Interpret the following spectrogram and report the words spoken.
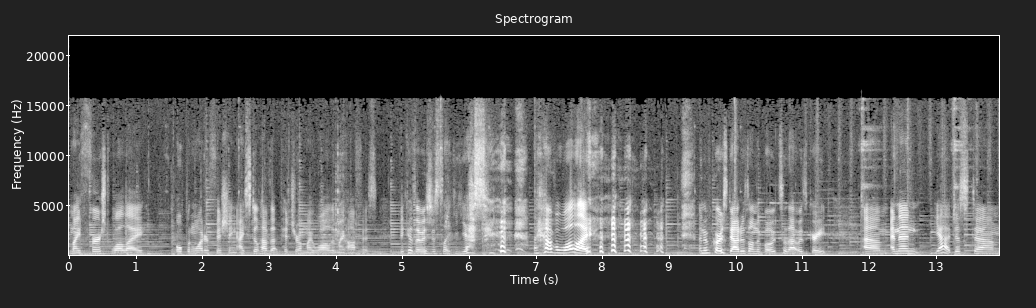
my first walleye open water fishing. I still have that picture on my wall in my office because I was just like, yes, I have a walleye. and of course, Dad was on the boat, so that was great. Um, and then, yeah, just um,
